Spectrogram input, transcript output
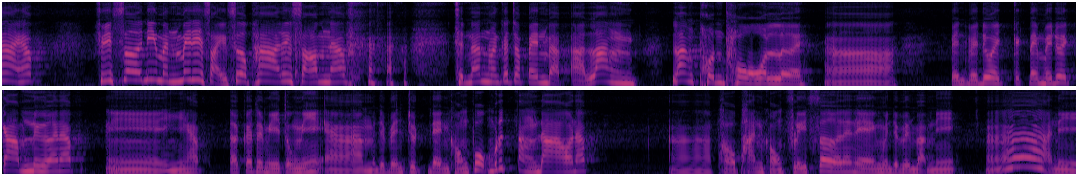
ง่ายๆครับฟีเซอร์นี่มันไม่ได้ใส่เสื้อผ้าด้วยซ้ำนะครับฉะนั้นมันก็จะเป็นแบบอ่าร่างร่างพลนโพลนเลยอ่าเป็นไปด้วยเต็มไปด้วยกล้ามเนื้อนะครับนี่อย่างนี้ครับ แล้วก็จะมีตรงนี้อ่ามันจะเป็นจุดเด่นของพวกมนุษย์ต่างดาวนะครับอ่าเผ่าพันธุ์ของฟรีเซอร์นั่นเองมันจะเป็นแบบนี้อ่านี่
